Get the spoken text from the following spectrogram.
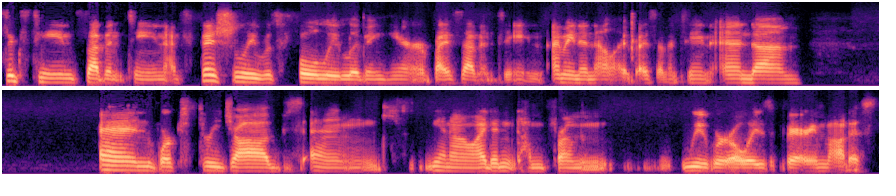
16, 17. I officially was fully living here by 17. I mean, in LA by 17. And, um, and worked three jobs and you know i didn't come from we were always very modest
